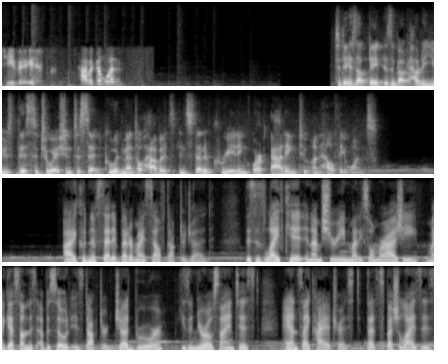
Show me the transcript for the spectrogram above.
TV. Have a good one. Today's update is about how to use this situation to set good mental habits instead of creating or adding to unhealthy ones. I couldn't have said it better myself, Dr. Jud. This is Life Kit, and I'm Shireen Marisol Meraji. My guest on this episode is Dr. Jud Brewer. He's a neuroscientist and psychiatrist that specializes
